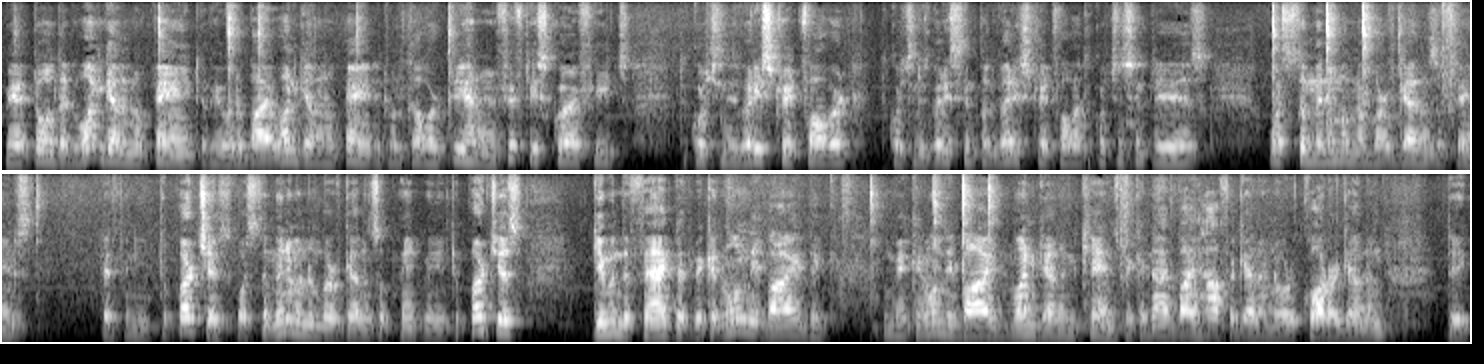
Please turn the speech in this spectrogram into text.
We are told that one gallon of paint if we were to buy one gallon of paint it will cover 350 square feet. The question is very straightforward. The question is very simple very straightforward. The question simply is what's the minimum number of gallons of paint that we need to purchase. What's the minimum number of gallons of paint we need to purchase given the fact that we can only buy the we can only buy one gallon cans. We cannot buy half a gallon or a quarter gallon. The,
